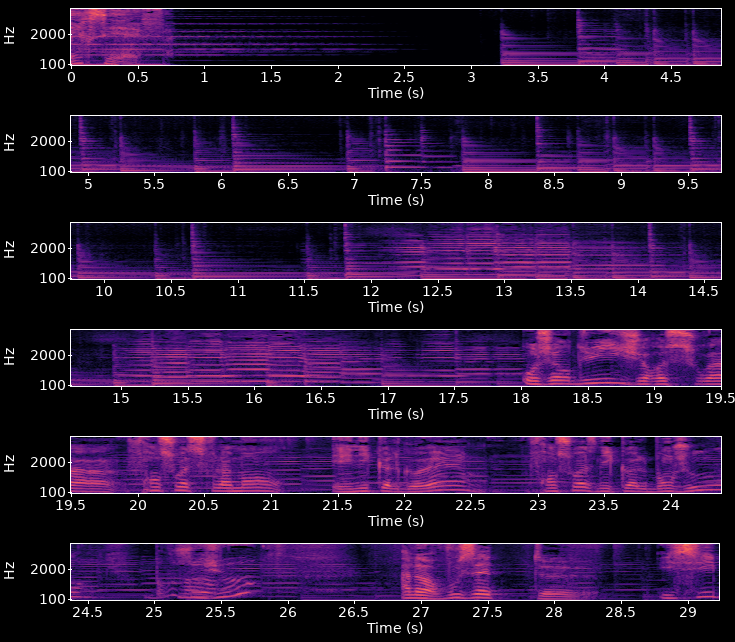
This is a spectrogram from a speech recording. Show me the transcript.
RCF. Aujourd'hui, je reçois Françoise Flamand et Nicole Goer. Françoise, Nicole, bonjour. Bonjour. Alors, vous êtes euh, ici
